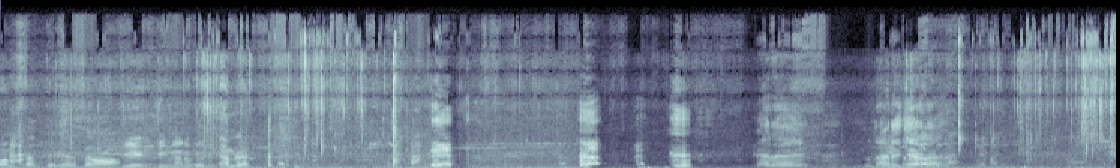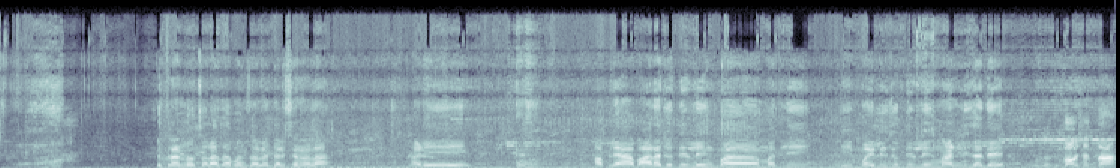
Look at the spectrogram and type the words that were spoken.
ओम सत्यमेव. मित्रांनो चला आपण चालू आहे दर्शनाला. आणि आपल्या बारा ज्योतिर्लिंग पा मधली ही पहिली ज्योतिर्लिंग मानली जाते. पाहू शकता.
